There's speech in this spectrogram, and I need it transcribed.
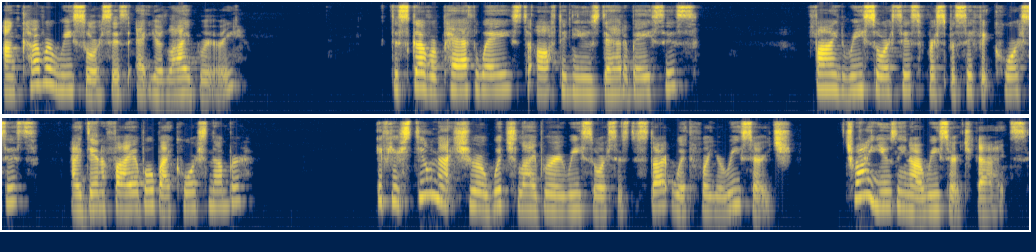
Uncover resources at your library. Discover pathways to often used databases. Find resources for specific courses, identifiable by course number. If you're still not sure which library resources to start with for your research, try using our research guides.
